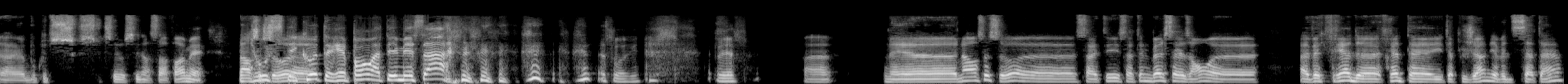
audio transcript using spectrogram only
euh, beaucoup de succès aussi dans sa affaire, mais. Non, Joe, si t'écoutes, euh... réponds à tes messages. La soirée. Bref. mais non, c'est ça. ça a été, ça a été une belle saison. avec Fred, Fred il était plus jeune, il avait 17 ans.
